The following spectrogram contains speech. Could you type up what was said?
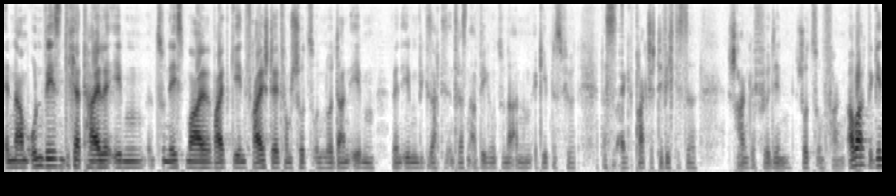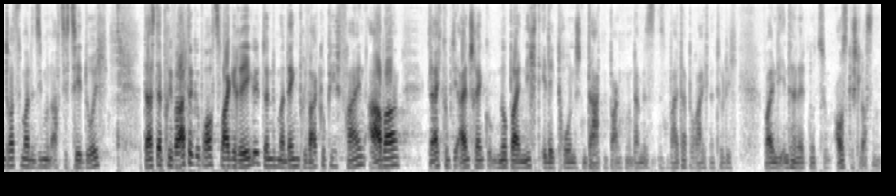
Entnahmen unwesentlicher Teile eben zunächst mal weitgehend freistellt vom Schutz und nur dann eben, wenn eben, wie gesagt, diese Interessenabwägung zu einem anderen Ergebnis führt. Das ist eigentlich praktisch die wichtigste Schranke für den Schutzumfang. Aber wir gehen trotzdem mal den 87c durch. Da ist der private Gebrauch zwar geregelt, könnte man denken, Privatkopie ist fein, aber gleich kommt die Einschränkung nur bei nicht elektronischen Datenbanken. Und damit ist ein weiter Bereich natürlich vor allem die Internetnutzung ausgeschlossen.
